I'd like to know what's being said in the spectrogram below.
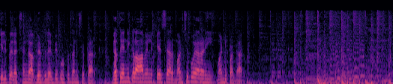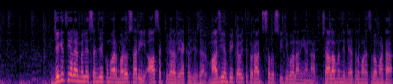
గెలిపే లక్ష్యంగా అభ్యర్థులు ఎంపిక ఉంటుందని చెప్పారు. గత ఎన్నికల హామీలను కేసీఆర్ మర్చిపోయారని మండిపడ్డారు. జగిత్యాల ఎమ్మెల్యే సంజయ్ కుమార్ మరోసారి ఆసక్తికర వ్యాఖ్యలు చేశారు. మాజీ ఎంపీ కవితకు రాజ్యసభ సీట్ ఇవ్వాలని అన్నారు. చాలా మంది నేతల మనసులో మాట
